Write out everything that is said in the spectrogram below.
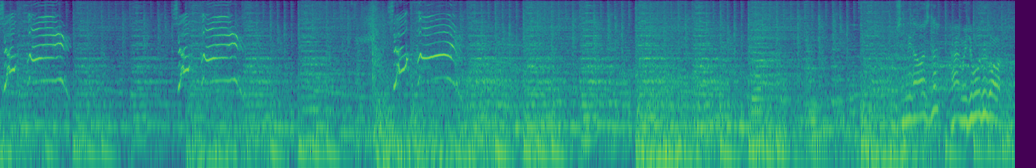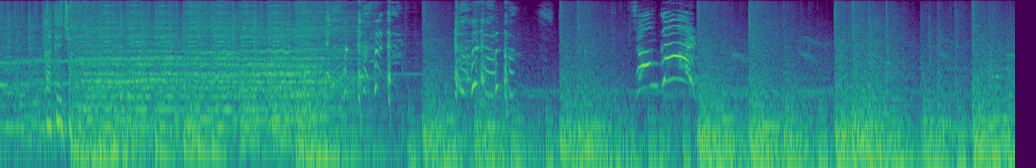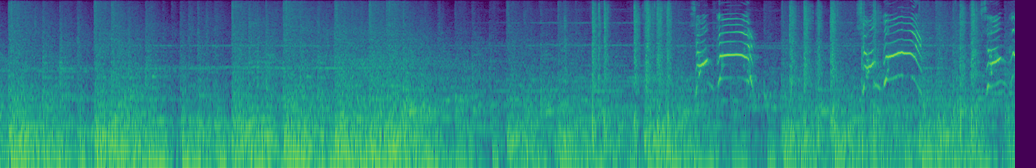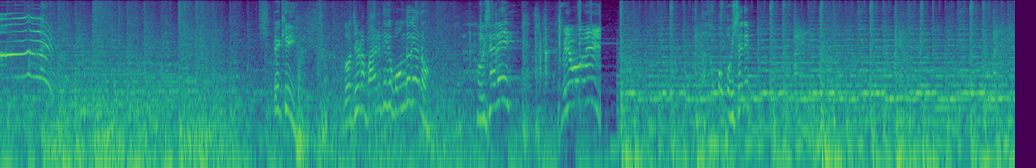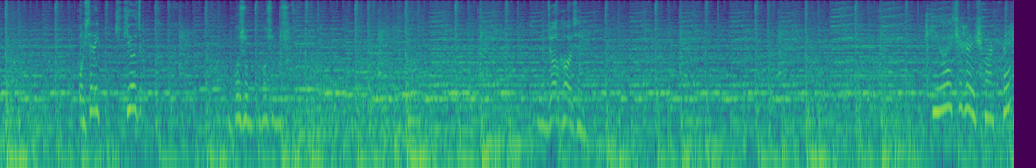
शौकर शौकर शौकर তুমি আওয়াজ না হ্যাঁ মিজু বৌদি গলা তো তাড়াতাড়ি চল দরজাটা বাইরে থেকে বন্ধ কেন? ঐশানী? ঐশানী! ঐশানী কি- কি হয়েছে? বসো বসো বসো। জল খাও ঐশানী। কি হয়েছিল স্মার্ট মেয়ে?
